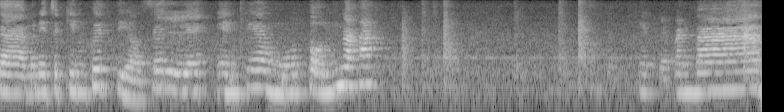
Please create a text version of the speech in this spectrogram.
จ้าวันนี้จะกินก๋วยเตี๋ยวเส้นเล็ก เอ็นแก้วหมูตุ๋นนะคะเห็ดแบบบ้าน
